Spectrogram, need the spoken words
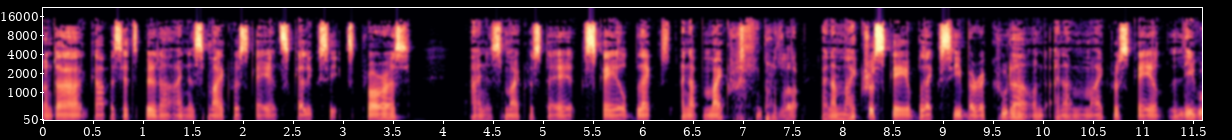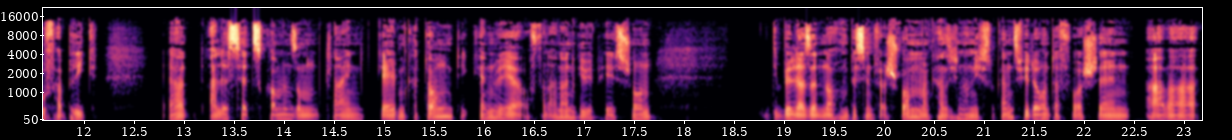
Und da gab es jetzt Bilder eines Microscales Galaxy Explorers, eines Microscale Black, einer Micro, einer Microscale Black Sea Barracuda und einer Microscale Lego Fabrik. Ja, alle Sets kommen in so einem kleinen gelben Karton, die kennen wir ja auch von anderen GWPs schon. Die Bilder sind noch ein bisschen verschwommen, man kann sich noch nicht so ganz viel darunter vorstellen, aber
